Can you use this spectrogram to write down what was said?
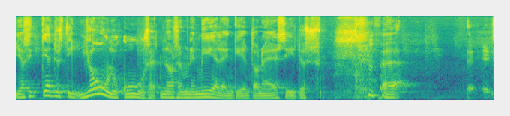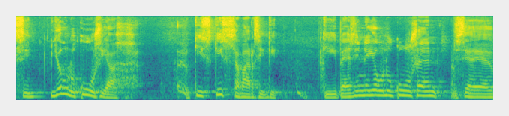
Ja sitten tietysti joulukuuset, ne on semmoinen mielenkiintoinen esitys. Joulukuusia, kis, kissa varsinkin kiipee sinne joulukuuseen, se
